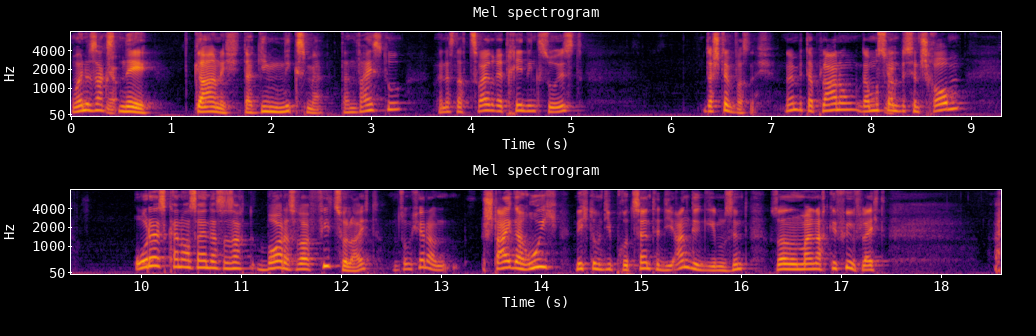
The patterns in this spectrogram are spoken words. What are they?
Und wenn du sagst, ja. nee, gar nicht, da ging nichts mehr, dann weißt du, wenn das nach zwei, drei Trainings so ist, da stimmt was nicht. Ne? Mit der Planung, da muss man ja. ein bisschen schrauben. Oder es kann auch sein, dass er sagt, boah, das war viel zu leicht. Und so, ja, dann steiger ruhig, nicht um die Prozente, die angegeben sind, sondern mal nach Gefühl. Vielleicht äh,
